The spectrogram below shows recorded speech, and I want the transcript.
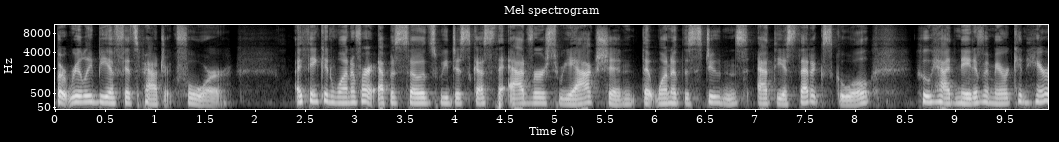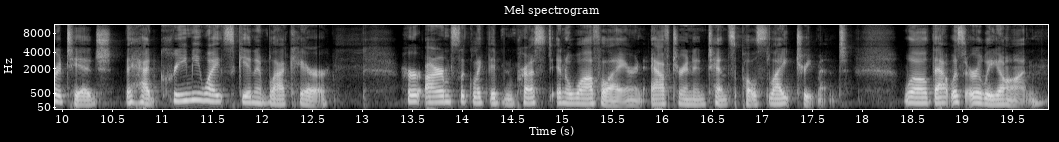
but really be a Fitzpatrick 4. I think in one of our episodes, we discussed the adverse reaction that one of the students at the aesthetic school who had Native American heritage that had creamy white skin and black hair. Her arms looked like they'd been pressed in a waffle iron after an intense pulse light treatment. Well, that was early on.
